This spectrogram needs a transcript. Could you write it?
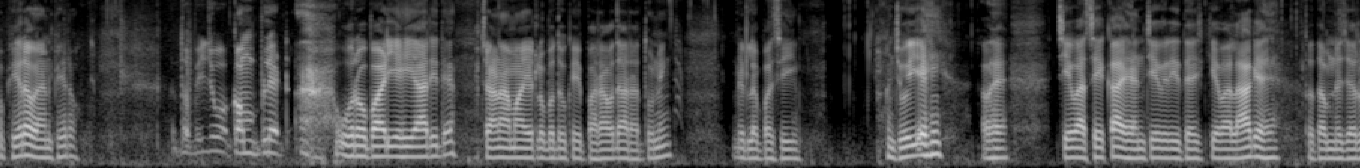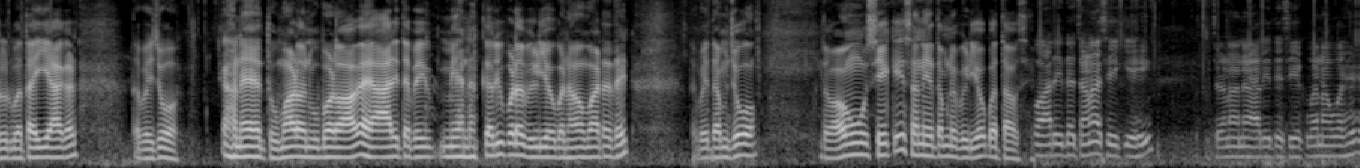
તો ફેરવો એને, ફેરવ. તો જુઓ કમ્પ્લેટ ઓરો પાડીએ આ રીતે. ચણામાં એટલું બધું કંઈ ભરાવદાર હતું નહીં. એટલે પછી જોઈએ હવે ચેવા શેકાય અને જેવી રીતે કેવા લાગે તો તમને જરૂર બતાવીએ આગળ. તો ભાઈ જુઓ અને ધુમાડો ને ઉબાળો આવે. આ રીતે ભાઈ મહેનત કરવી પડે વીડિયો બનાવવા માટે થઈને. તો ભાઈ તમે જુઓ. તો હવે હું શેકીશ અને તમને વીડિયો બતાવશે. આ રીતે ચણા શેકીએ હી. ચણાને આ રીતે શેકવાના હોય છે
